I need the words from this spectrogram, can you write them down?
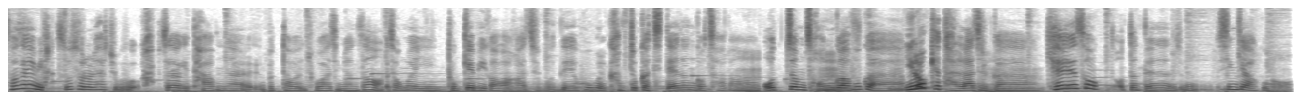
선생님이 딱 수술을 해주고 갑자기 다음 날부터 좋아지면서 정말 이 도깨비가 와가지고 내 혹을 감쪽같이 떼는 것처럼 음. 어쩜 전과 음. 후가 이렇게 달라질까 음. 계속 어떤 때는 좀 신기하고 어.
